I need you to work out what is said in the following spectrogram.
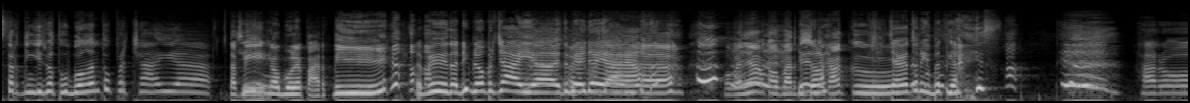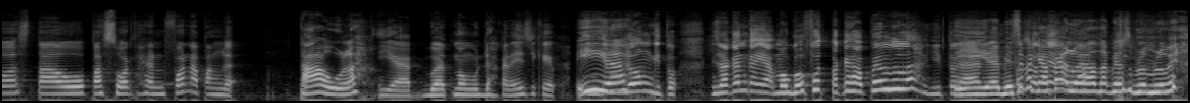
tertinggi suatu hubungan tuh percaya tapi nggak boleh party Tapi tadi bilang percaya Itu Tapi beda ya percaya. pokoknya kalau party ajak aku Cewek tuh ribet guys Harus tahu password handphone apa enggak? Tahu lah Iya, buat memudahkan aja sih kayak Iya. dong gitu. Misalkan kayak mau GoFood pakai HP lu lah gitu kan. Iya biasanya pakai Passwordnya lu Hel Tapi yang sebelum-sebelumnya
